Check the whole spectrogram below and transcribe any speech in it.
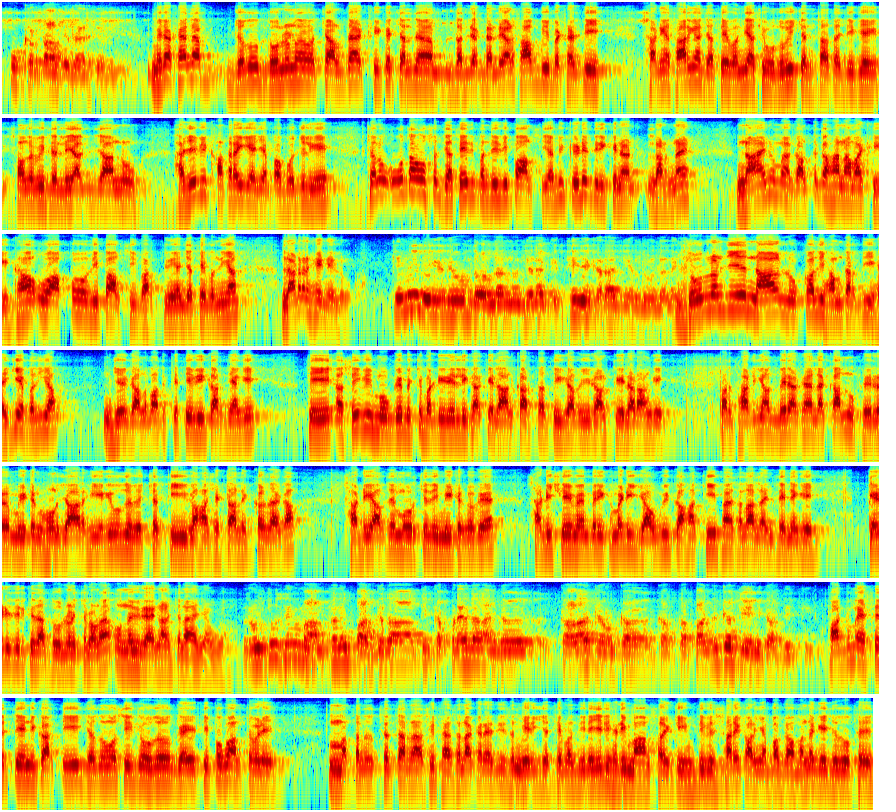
ਭੁੱਖ ਹੜਤਾਲ ਤੇ ਬੈਠ ਗਏ ਨੇ ਜੀ। ਮੇਰਾ ਖਿਆਲ ਹੈ ਜਦੋਂ ਅੰਦੋਲਨ ਚੱਲਦਾ ਠੀਕ ਹੈ ਡੱਲੇ- ਡੱਲੇਵਾਲ ਸਾਹਿਬ ਵੀ ਬੈਠੇ ਸੀ ਸਾਡੀਆਂ ਸਾਰੀਆਂ ਜਥੇਬੰਦੀਆਂ ਸੀ ਉਦੋਂ ਵੀ ਚਿੰਤਾ ਤਾਂ ਸੀਗੇ ਸਮਝ ਵੀ ਡੱਲੇਵਾਲ ਜਾਣ ਨੂੰ ਹਜੇ ਵੀ ਖਤਰਾ ਹੀ ਹੈ ਜੇ ਆਪਾਂ ਬੁੱਝ ਲਈਏ ਚਲੋ ਉਹ ਤਾਂ ਉਸ ਜਥੇਬੰਦੀ ਦੀ ਪਾਲਿਸੀ ਆ ਵੀ ਕਿਹੜੇ ਤਰੀਕੇ ਨਾਲ ਲੜਨਾ ਹੈ। ਨਾ ਇਹਨੂੰ ਮੈਂ ਗਲਤ ਕਹਾ ਨਾ ਮੈਂ ਠੀਕ ਹਾਂ ਉਹ ਆਪੋ ਉਹਦੀ ਪਾਲਿਸੀ ਵਰਤਦੀਆਂ ਜਥੇਬੰਦੀਆਂ। ਲੜ ਰਹੇ ਨੇ ਲੋਕ। ਕਿਵੇਂ ਦੇਖਦੇ ਹੋ ਅੰਦੋਲਨ ਨੂੰ? ਜਿਹੜਾ ਕਿੱਥੇ ਜੇ ਖੜਾ ਜੀ ਅੰਦੋਲਨ ਅੰਦੋਲਨ ਜੀ ਨਾਲ ਲੋਕਾਂ ਦੀ ਹਮਦਰਦੀ ਹੈਗੀ ਹੈ ਵਧੀਆ। ਜੇ ਗੱਲਬਾਤ ਕਿਤੇ ਵੀ ਕਰ ਦਿਆਂਗੇ ਤੇ ਅਸੀਂ ਵੀ ਮੋਗੇ ਵਿੱਚ ਵੱਡੀ ਰੈਲੀ ਕਰਕੇ ਐਲਾਨ ਕਰਤਾ ਸੀਗਾ ਵੀ ਰਲ ਕੇ ਲੜਾਂਗੇ। ਪਰ ਸਾਡੀਆਂ ਮੇਰਾ ਖਿਆਲ ਹੈ ਕੱਲ ਨੂੰ ਫਿਰ ਮੀਟਿੰਗ ਹੋਣ ਜਾ ਰਹੀ ਹੈਗੀ ਉਹਦੇ ਵਿੱਚ ਕੀ ਗਾਹਾਂ ਛਿੱਟਾ ਨਿਕਲਦਾ ਹੈਗਾ। ਸਾਡੀ ਆਪਦੇ ਮੋਰਚੇ ਦੀ ਮੀਟਿੰਗ ਹੋ ਗਿਆ ਸਾਡੀ 6 ਮੈਂਬਰੀ ਕਮੇਟੀ ਜਾਊਗੀ ਗਾਹਾਂ ਕੀ ਫੈਸਲਾ ਲੈਂਦੇ ਨੇਗੇ ਕਿਹੜੇ ਤਰੀਕੇ ਦਾ ਅੰਦੋਲਨ ਚਲਾਉਣਾ ਉਹਨਾਂ ਦੀ ਰਾਏ ਨਾਲ ਚਲਾਇਆ ਜਾਊਗਾ। ਰੁਲਤੂ ਸਿੰਘ ਮਾਨਸਾ ਨੇ ਪੱਗ ਦਾ ਤੇ ਕੱਪੜਿਆਂ ਦਾ ਰੰਗ ਕਾਲਾ ਕਿਉਂ ਕ- ਕਰਤਾ? ਪੱਗ ਕਿਉਂ ਚੇਂਜ ਕਰ ਦਿੱਤੀ? ਪੱਗ ਮੈਂ ਇਸੇ ਚੇਂਜ ਕਰਤੀ ਜਦੋਂ ਅਸੀਂ ਉਦੋਂ ਗਏ ਸੀ ਭਗਵੰਤ ਵੇਲੇ ਮਤਲਬ ਉੱਥੇ ਧਰਨਾ ਅਸੀਂ ਫੈਸਲਾ ਕਰਿਆ ਸੀ ਮੇਰੀ ਜਥੇਬੰਦੀ ਨੇ ਜਿਹੜੀ ਸਾਡੀ ਮਾਨਸਾ ਵਾਲੀ ਟੀਮ ਸੀ ਵੀ ਸਾਰੇ ਕਾਲੀਆਂ ਪੱਗਾਂ ਬੰਨ੍ਹਗੇ ਜਦੋਂ ਉੱਥੇ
